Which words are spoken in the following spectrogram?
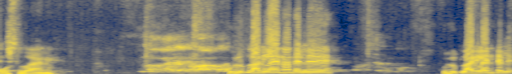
पोचलो आहे आम्ही. कुलूप लागलाय ना त्याले? कुलूप लागलाय ना त्याले?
